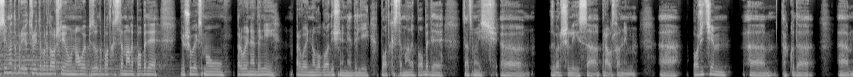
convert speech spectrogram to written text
svima, dobro jutro i dobrodošli u novu epizodu podcasta Male pobede. Još uvek smo u prvoj nedelji, prvoj novogodišnjoj nedelji podcasta Male pobede. Sad smo već uh, završili sa pravoslavnim uh, Božićem, uh, tako da um,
